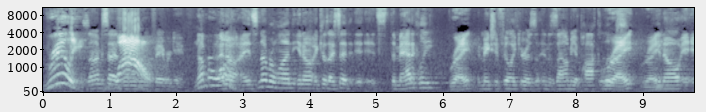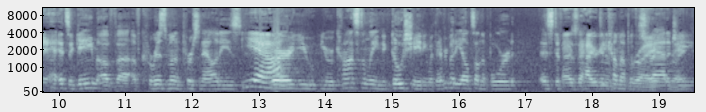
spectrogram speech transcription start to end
Really? Zombicide Wow. is my favorite game. Number I one. know it's number one. You know because I said it, it's thematically Right. It makes you feel like you're in a zombie apocalypse. Right, right. You know, it, it- it's a game of uh, of charisma and personalities. Yeah. Where you you're constantly negotiating with everybody else on the board as to, As to how you're going to come up with a strategy.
